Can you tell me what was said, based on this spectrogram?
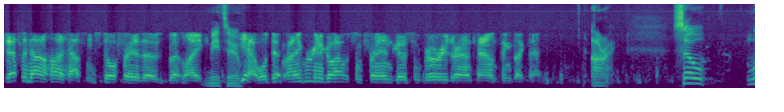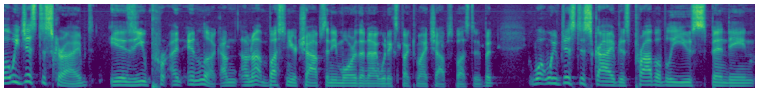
Definitely not a haunted house. I'm still afraid of those, but like, Me too. yeah, well, de- I think we're going to go out with some friends, go to some breweries around town, things like that. All right. So what we just described is you pr- and, look, I'm I'm not busting your chops any more than I would expect my chops busted, but what we've just described is probably you spending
